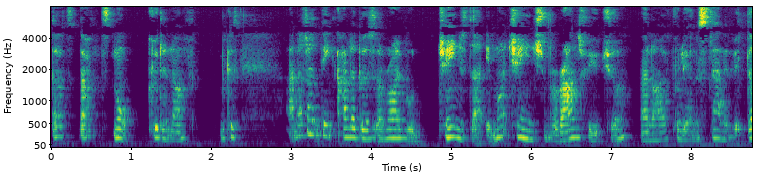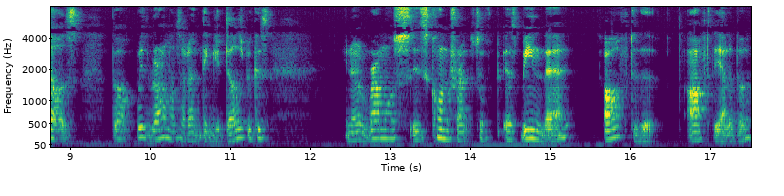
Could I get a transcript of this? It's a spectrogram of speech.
that's that's not good enough because, and I don't think Alaba's arrival changed that. It might change Varane's future, and I fully understand if it does. But with Ramos, I don't think it does because, you know, Ramos's contract have, has been there after the after the Alaba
